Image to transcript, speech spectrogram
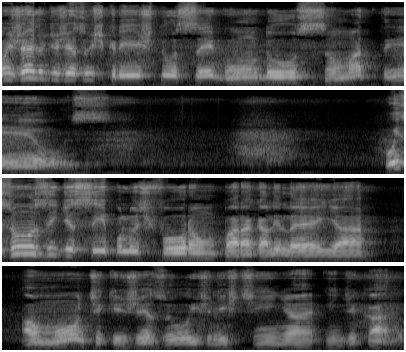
Evangelho de Jesus Cristo segundo São Mateus. Os onze discípulos foram para Galiléia, ao monte que Jesus lhes tinha indicado.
